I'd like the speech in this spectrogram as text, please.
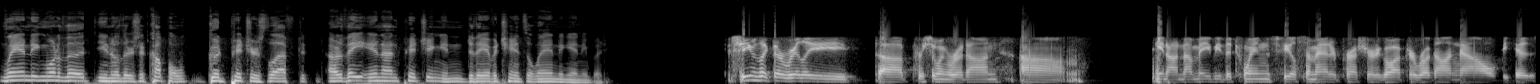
landing one of the? You know, there's a couple good pitchers left. Are they in on pitching, and do they have a chance of landing anybody? It seems like they're really uh, pursuing Rodon. Um, you know, now maybe the Twins feel some added pressure to go after Rodon now because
